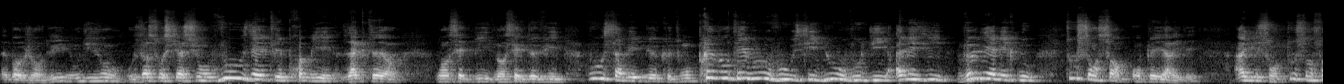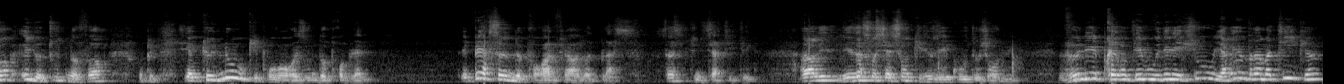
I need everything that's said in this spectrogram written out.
Et eh bien aujourd'hui, nous disons aux associations, vous êtes les premiers acteurs dans cette ville, dans ces deux. Vous savez mieux que tout le monde. Présentez-vous, vous aussi. Nous, on vous le dit. Allez-y, venez avec nous. Tous ensemble, on peut y arriver. Agissons tous ensemble et de toutes nos forces. Il n'y a que nous qui pourrons résoudre nos problèmes. Et personne ne pourra le faire à notre place. Ça, c'est une certitude. Alors, les, associations qui nous écoutent aujourd'hui, venez, présentez-vous une élection, il n'y a rien de dramatique. Hein.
